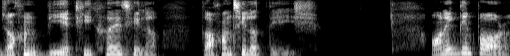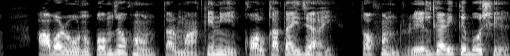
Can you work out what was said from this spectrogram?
যখন বিয়ে ঠিক হয়েছিল, তখন ছিল তেইশ। অনেকদিন পর আবার অনুপম যখন তার মাকে নিয়ে কলকাতায় যায়, তখন রেলগাড়িতে বসে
